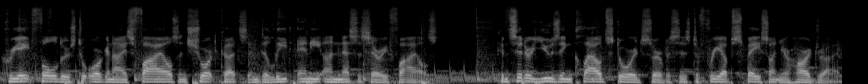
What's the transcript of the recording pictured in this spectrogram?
Create folders to organize files and shortcuts and delete any unnecessary files. Consider using cloud storage services to free up space on your hard drive.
